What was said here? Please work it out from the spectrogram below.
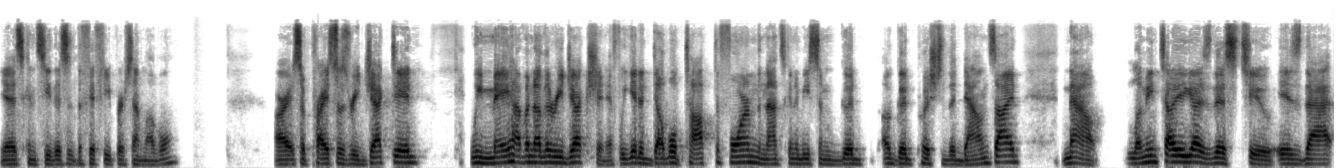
You guys can see this is the 50% level. All right, so price was rejected we may have another rejection. If we get a double top to form, then that's going to be some good a good push to the downside. Now, let me tell you guys this too is that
